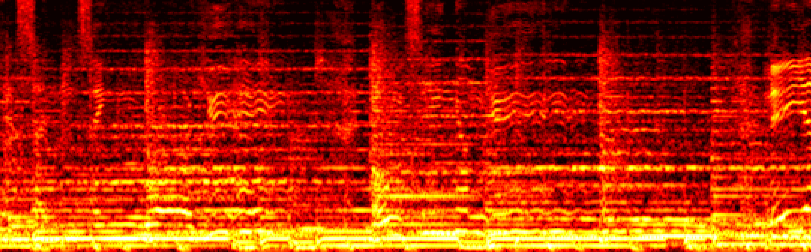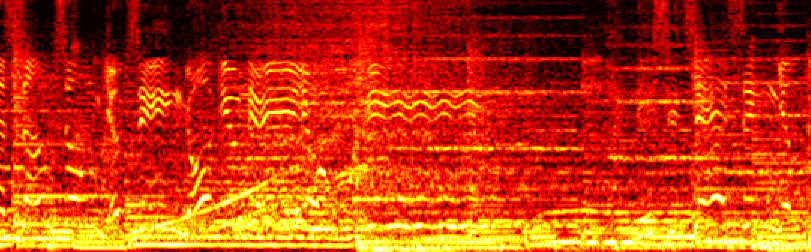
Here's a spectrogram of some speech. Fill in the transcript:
得神情和语气心中有知，我要你用意。你说这声音可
